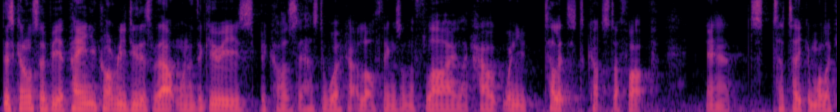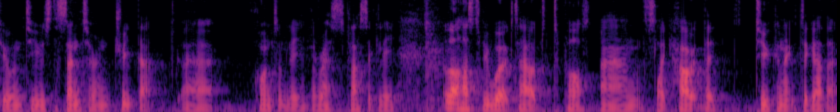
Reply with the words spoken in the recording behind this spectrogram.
this can also be a pain. You can't really do this without one of the GUIs because it has to work out a lot of things on the fly, like how when you tell it to cut stuff up, uh, to take a molecule and to use the center and treat that uh, quantumly, the rest classically. A lot has to be worked out to pass, um, it's like how the two connect together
